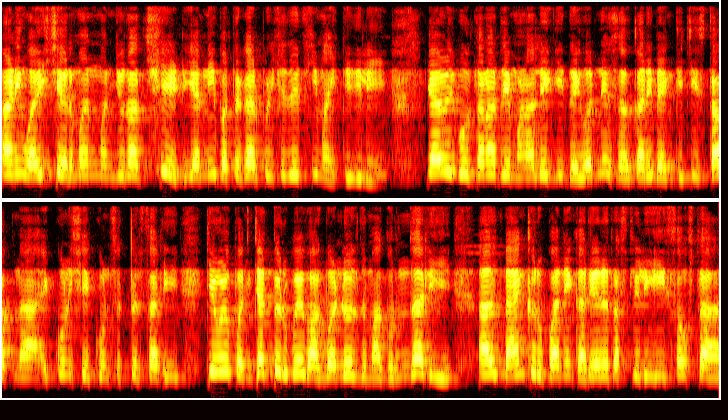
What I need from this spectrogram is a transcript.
आणि व्हाईस चेअरमन मंजुनाथ शेठ यांनी पत्रकार परिषदेत ही माहिती दिली. यावेळी बोलताना ते म्हणाले की दैवज्ञ सहकारी बँकेची स्थापना एकोणीसशे एकोणसत्तर साली केवळ पंच्याहत्तर रुपये भांडवल जमा करून झाली. आज बँक रूपाने कार्यरत असलेली ही संस्था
